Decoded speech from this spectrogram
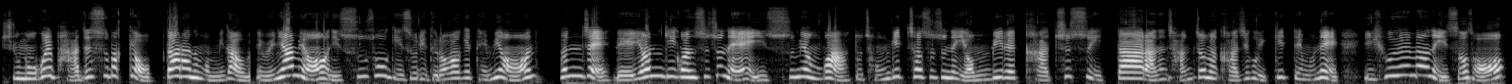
주목을 받을 수밖에 없다라는 겁니다. 네, 왜냐하면 이 수소 기술이 들어가게 되면 현재 내연기관 수준의 이 수명과 또 전기차 수준의 연비를 갖출 수 있다라는 장점을 가지고 있기 때문에 이 효율면에 있어서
